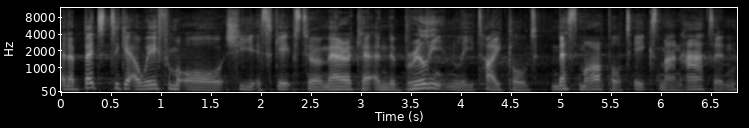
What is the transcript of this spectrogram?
In a bid to get away from it all, she escapes to America in the brilliantly titled Miss Marple Takes Manhattan.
